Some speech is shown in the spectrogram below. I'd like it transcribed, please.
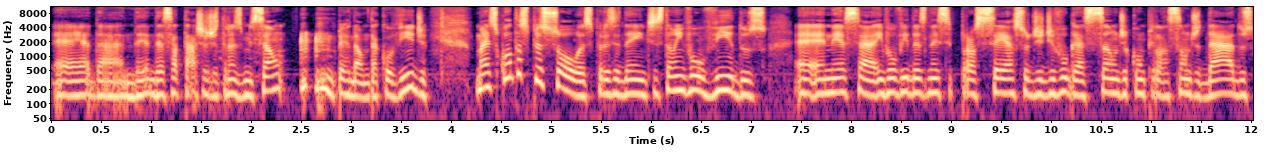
é, da, de, dessa taxa de transmissão, perdão, da Covid. Mas quantas pessoas, presidente, estão envolvidos é, nessa, envolvidas nesse processo de divulgação, de compilação de dados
